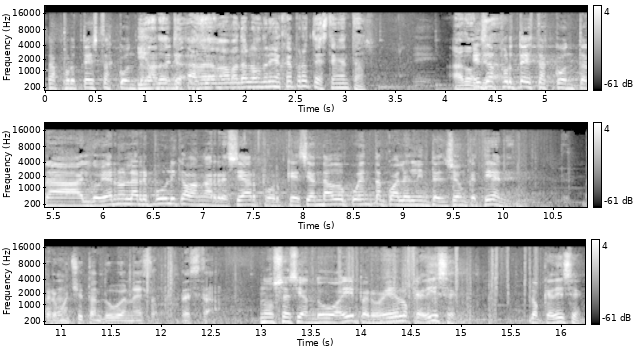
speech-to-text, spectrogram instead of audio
Esas protestas contra ¿Y dónde van a mandar los hondureños que protesten entonces? ¿A dónde? Esas protestas contra el gobierno de la República van a arreciar porque se han dado cuenta cuál es la intención que tienen. Pero Monchito anduvo en esa protesta. No sé si anduvo ahí, pero es lo que dicen. Lo que dicen.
